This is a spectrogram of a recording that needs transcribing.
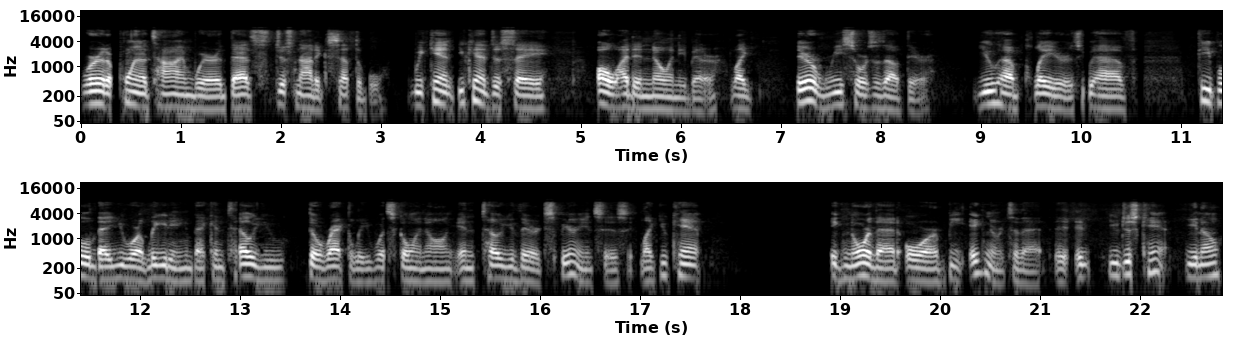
we're at a point of time where that's just not acceptable. We can't you can't just say, "Oh, I didn't know any better." Like there are resources out there. You have players, you have people that you are leading that can tell you directly what's going on and tell you their experiences. Like you can't ignore that or be ignorant to that. It, it, you just can't, you know?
